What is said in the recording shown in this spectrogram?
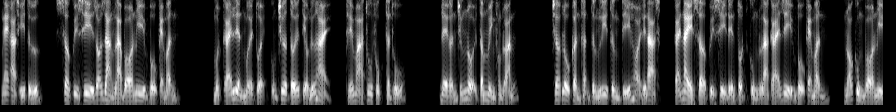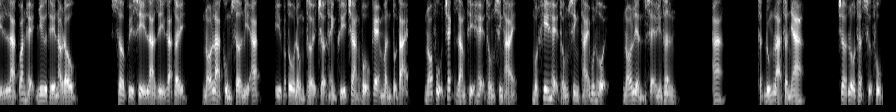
Nghe hạt ý tứ sợ quỷ xì rõ ràng là bỏ nỉ vỗ kẻ mẩn. Một cái liền mười tuổi cũng chưa tới tiểu nữ hải, thế mà thu phục thần thú để ấn chứng nội tâm mình phỏng đoán. Chợ lộ cẩn thận từng ly từng tí hỏi đến as cái này sợ quỷ xì đến tột cùng là cái gì, bộ kẹ mẩn, nó cùng bò nỉ là quan hệ như thế nào đâu? Sợ quỷ xì là gì gã tẩy, nó là cùng sơ nỉ át ivato đồng thời trở thành khí tràng bộ kẹ mẩn tồn tại, nó phụ trách giám thị hệ thống sinh thái, một khi hệ thống sinh thái buôn hội, nó liền sẽ hiến thân. A, thật đúng là thần nha. Chợ lộ thật sự phục.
